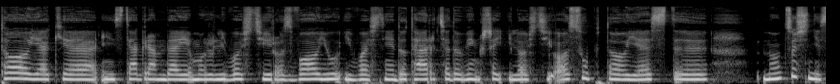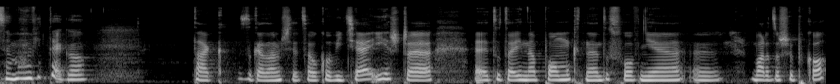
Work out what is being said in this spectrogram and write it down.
to, jakie Instagram daje możliwości rozwoju i właśnie dotarcia do większej ilości osób, to jest yy, no, coś niesamowitego. Tak, zgadzam się całkowicie. I jeszcze tutaj napomknę dosłownie bardzo szybko,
